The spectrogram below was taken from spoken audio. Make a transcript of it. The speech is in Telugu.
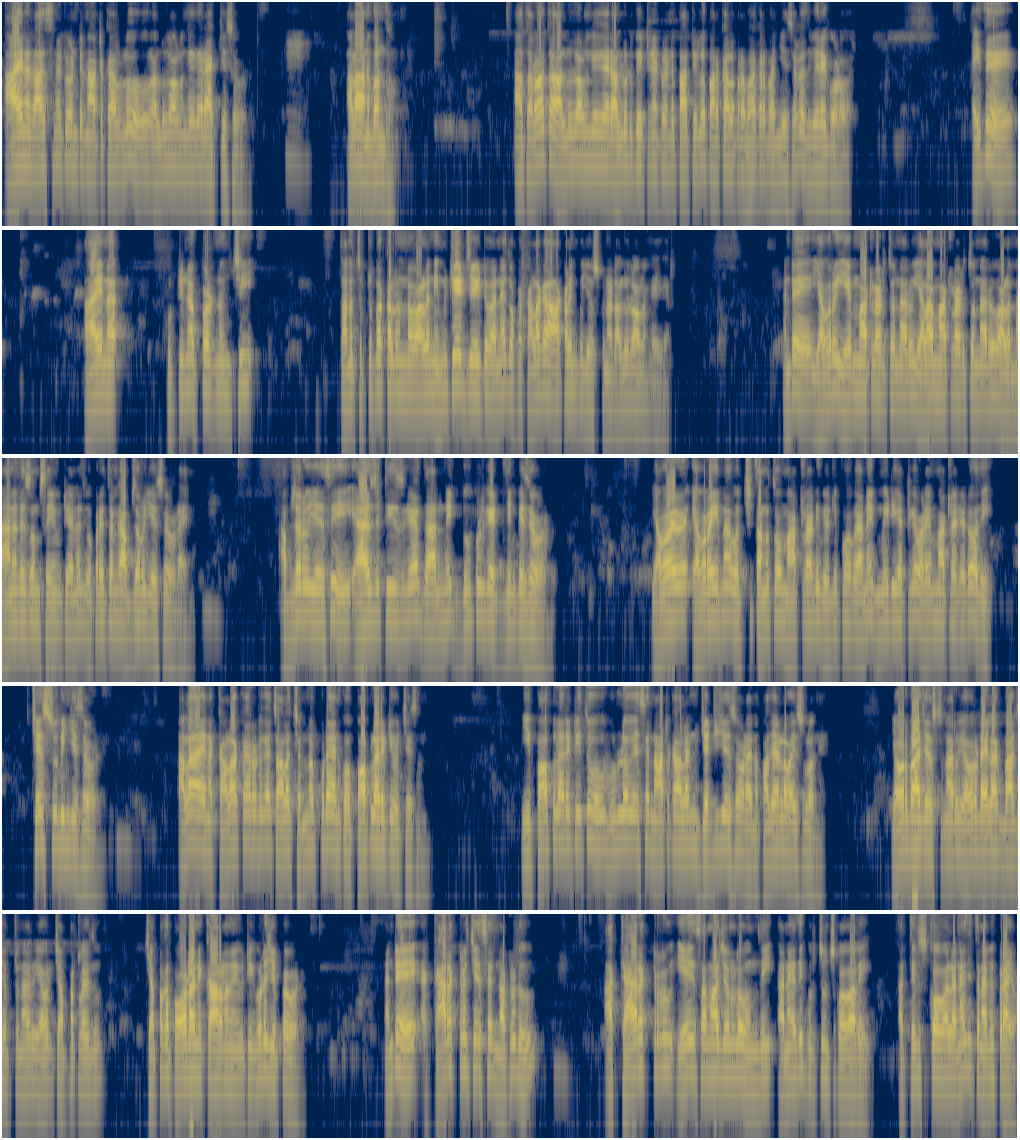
ఆయన రాసినటువంటి నాటకాల్లో అల్లు రామలింగయ్య గారు యాక్ట్ చేసేవాడు. అలా అనుబంధం. ఆ తర్వాత అల్లు రామలింగయ్య గారు అల్లుడు పెట్టినటువంటి పార్టీలో పరకాల ప్రభాకర్ పనిచేశాడు అది వేరే గొడవ. అయితే ఆయన పుట్టినప్పటి నుంచి తన చుట్టుపక్కల ఉన్న వాళ్ళని ఇమిటేట్ చేయటం అనేది ఒక కళగా ఆకలింపు చేసుకున్నాడు అల్లురావలంగయ్య గారు. అంటే ఎవరు ఏం మాట్లాడుతున్నారు ఎలా మాట్లాడుతున్నారు వాళ్ళ మేనరిజమ్స్ ఏమిటి అనేది విపరీతంగా అబ్జర్వ్ చేసేవాడు ఆయన. అబ్జర్వ్ చేసి యాజ్ ఇట్ ఈజ్గా దాన్ని డూప్లికేట్ దింపేసేవాడు. ఎవరు ఎవరైనా వచ్చి తనతో మాట్లాడి వెళ్ళిపోగానే ఇమ్మీడియట్గా వాడు ఏం మాట్లాడాడో అది చేసి చూపించేసేవాడు. అలా ఆయన కళాకారుడిగా చాలా చిన్నప్పుడే ఆయనకు పాపులారిటీ వచ్చేసింది. ఈ పాపులారిటీతో ఊళ్ళో వేసే నాటకాలను జడ్జి చేసేవాడు ఆయన పదేళ్ళ వయసులోనే. ఎవరు బాగా చేస్తున్నారు ఎవరు డైలాగ్ బాగా చెప్తున్నారు ఎవరు చెప్పట్లేదు చెప్పకపోవడానికి కారణం ఏమిటి కూడా చెప్పేవాడు. అంటే ఆ క్యారెక్టర్ చేసే నటుడు ఆ క్యారెక్టర్ ఏ సమాజంలో ఉంది అనేది గుర్తుంచుకోవాలి అది తెలుసుకోవాలి అనేది ఇతని అభిప్రాయం.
